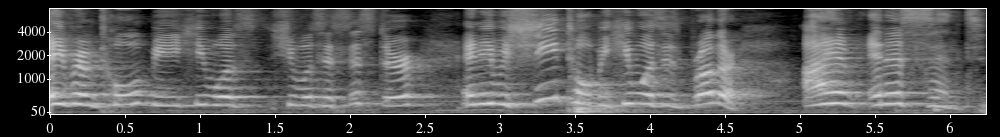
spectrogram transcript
Abraham told me he was, she was his sister, and even she told me he was his brother. I am innocent.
